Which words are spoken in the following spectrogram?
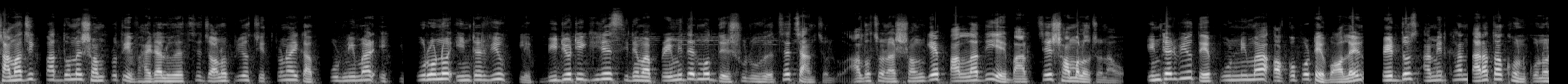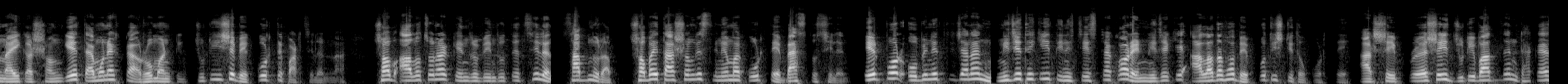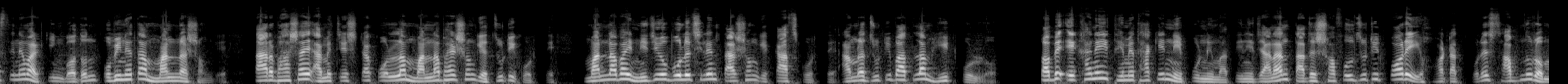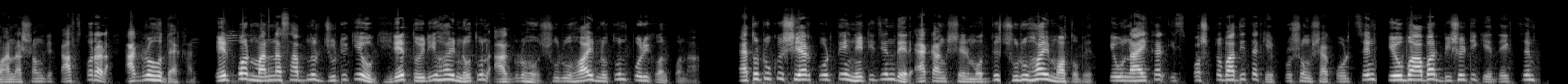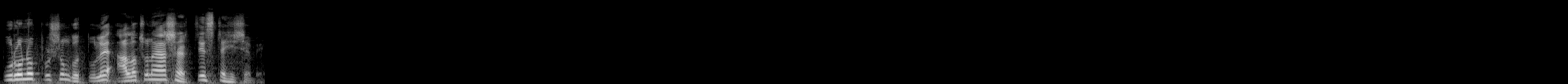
সামাজিক মাধ্যমে সম্প্রতি ভাইরাল হয়েছে জনপ্রিয় চিত্রনায়িকা পূর্ণিমার একটি পুরনো ইন্টারভিউ ক্লিপ। ভিডিওটি ঘিরে সিনেমা প্রেমীদের মধ্যে শুরু হয়েছে চাঞ্চল্য। আলোচনার সঙ্গে পাল্লা দিয়ে বাড়ছে সমালোচনাও। ইন্টারভিউতে পূর্ণিমা অকপটে বলেন ফেরদোস আমির খান, তারা তখন কোনো নায়িকার সঙ্গে তেমন একটা রোমান্টিক জুটি হিসেবে করতে পারছিলেন না। সব আলোচনার কেন্দ্রবিন্দুতে ছিলেন সাবনুরাব সবাই তার সঙ্গে সিনেমা করতে ব্যস্ত ছিলেন। এরপর অভিনেত্রী জানান, নিজে থেকেই তিনি চেষ্টা করেন নিজেকে আলাদাভাবে প্রতিষ্ঠিত করতে। আর সেই প্রয়াসেই জুটি বাঁধলেন ঢাকায় সিনেমার কিংবদন্ত অভিনেতা মান্নার সঙ্গে। তার ভাষায়, আমি চেষ্টা করলাম মান্না ভাইয়ের সঙ্গে জুটি করতে। মান্না ভাই নিজেও বলেছিলেন তার সঙ্গে কাজ করতে। আমরা জুটি বাঁধলাম, হিট করল। তবে এখানেই থেমে থাকেননি পূর্ণিমা। তিনি জানান, তাদের সফল জুটির পরেই হঠাৎ করে সাবনুরও মান্নার সঙ্গে কাজ করার আগ্রহ দেখান। এরপর মান্না সাবনুর জুটিকেও ঘিরে তৈরি হয় নতুন আগ্রহ, শুরু হয় নতুন পরিকল্পনা। এতটুকু শেয়ার করতে নেটিজেনদের একাংশের মধ্যে শুরু হয় মতভেদ। কেউ নায়িকার স্পষ্টবাদিতাকে প্রশংসা করছেন, কেউ বা আবার বিষয়টিকে দেখছেন পুরনো প্রসঙ্গ তুলে আলোচনায় আসার চেষ্টা হিসেবে।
